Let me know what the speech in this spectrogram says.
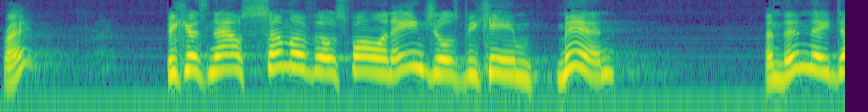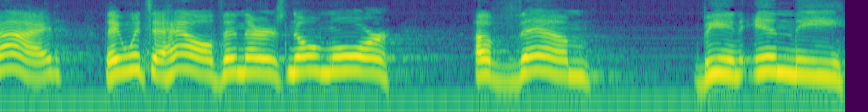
Right? Because now some of those fallen angels became men and then they died they went to hell, then there's no more of them being in the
